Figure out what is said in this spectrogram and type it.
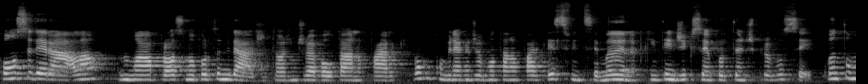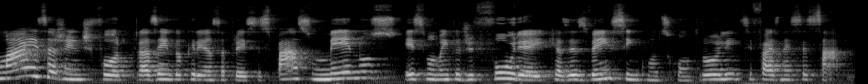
considerá-la numa próxima oportunidade. Então a gente vai voltar no parque. Vamos combinar que a gente vai voltar no parque esse fim de semana, porque entendi que isso é importante para você. Quanto mais a gente for trazendo a criança para esse espaço, menos esse momento de fúria e que às vezes vem sim com descontrole se faz necessário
